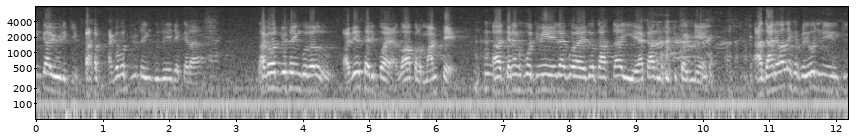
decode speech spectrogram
ఇంకా వీడికి భగవద్గీత ఇంకుదేది ఎక్కడ? భగవద్ విషయం కుదరదు అదే సరిపోయా లోపల మంటే. తినకపోతే ఏదో ఏదో కాస్త ఈ ఏకాదశి చుట్టూ పడినాయి ఆ దానివల్ల ఇక ప్రయోజనం ఏమిటి?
